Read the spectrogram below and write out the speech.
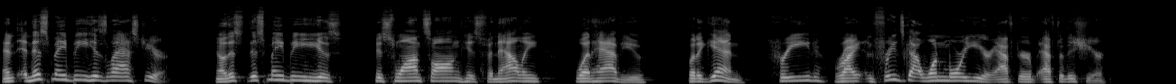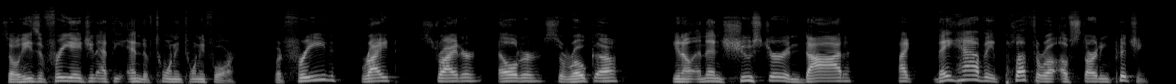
And and this may be his last year. Now this this may be his his swan song, his finale, what have you. But again, Fried, right, and Fried's got one more year after after this year, so he's a free agent at the end of 2024. But Fried, Wright, Strider, Elder, Soroka, you know, and then Shuster and Dodd, like they have a plethora of starting pitching.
